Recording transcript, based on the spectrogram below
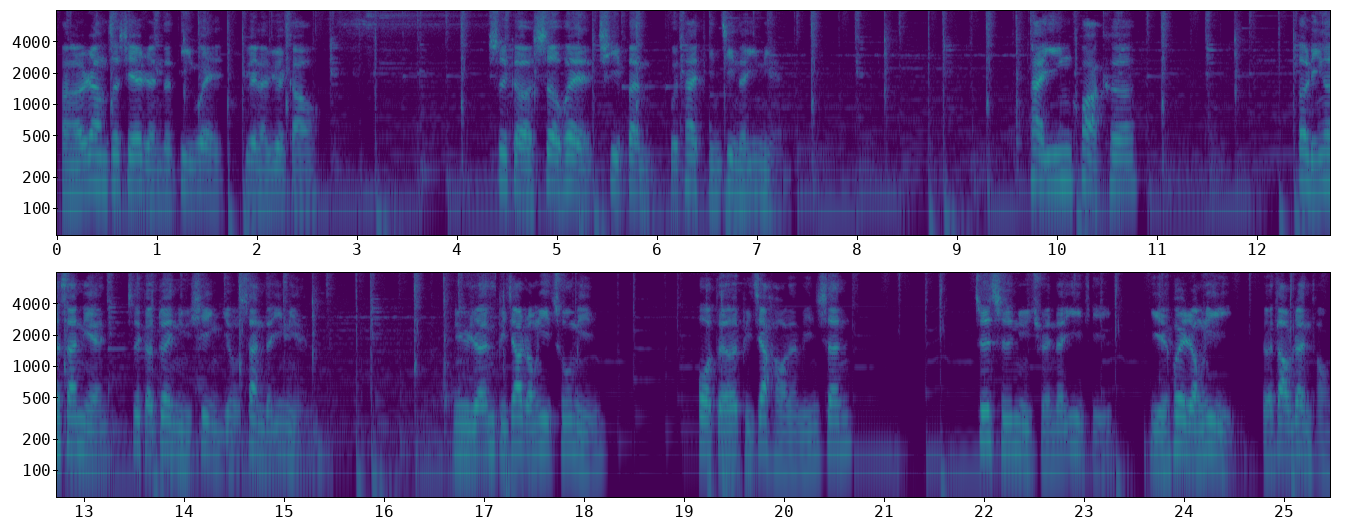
反而让这些人的地位越来越高，是个社会气氛不太平静的一年。太阴化科，二零二三年是个对女性友善的一年，女人比较容易出名，获得比较好的名声，支持女权的议题也会容易得到认同。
